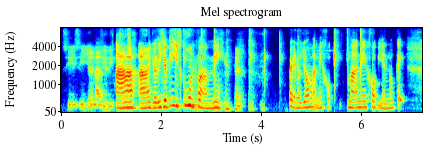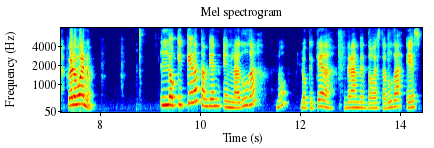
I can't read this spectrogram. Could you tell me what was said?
Sí, sí, yo nadie dijo. Ah, ah, yo dije, discúlpame. Pero yo manejo, manejo bien, ¿ok? Pero bueno, lo que queda también en la duda. Lo que queda grande en toda esta duda es,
